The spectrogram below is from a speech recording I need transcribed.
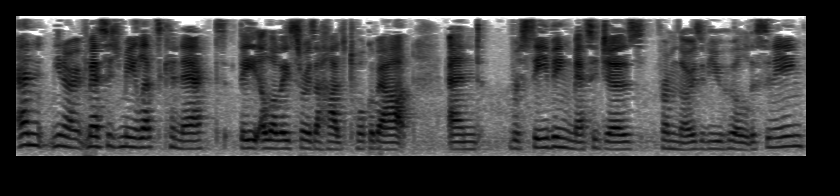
And, you know, message me, let's connect. The, a lot of these stories are hard to talk about and receiving messages from those of you who are listening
